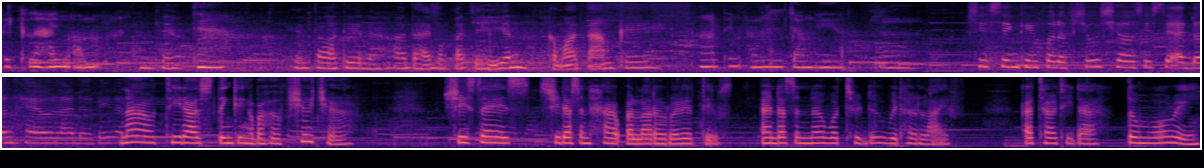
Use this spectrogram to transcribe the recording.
They climb on. Yeah. yeah hiến to tiền tại một chỉ hiến cũng ở tám ông hiến She's thinking for the future. She said, I don't have like the. Now, Tida's thinking about her future. She says she doesn't have a lot of relatives and doesn't know what to do with her life. I tell Tida, don't worry,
